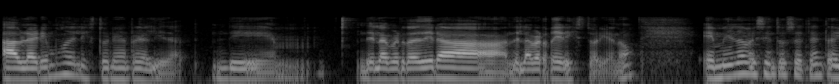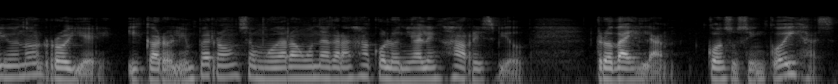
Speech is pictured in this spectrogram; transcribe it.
hablaremos de la historia en realidad, de, la, verdadera, de la verdadera historia, ¿no? En 1971, Roger y Caroline Perron se mudaron a una granja colonial en Harrisville, Rhode Island, con sus cinco hijas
